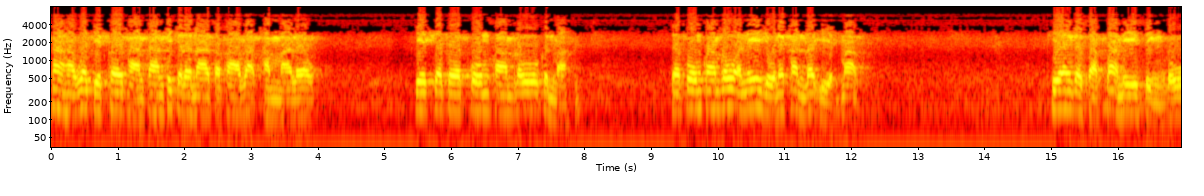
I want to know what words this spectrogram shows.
ถ้าหากว่าจิตเคยผ่านการพิจารณาสภาวะธรรมมาแล้ว จิตจะเกิดภูมิความรู้ขึ้นมา แต่ภูมิความรู้อันนี้อยู่ในขั้นละเอียดมาก เพียงแต่สักว่ามีสิ่งรู้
